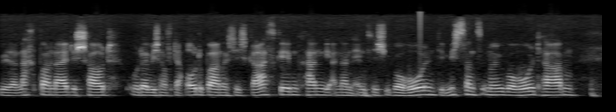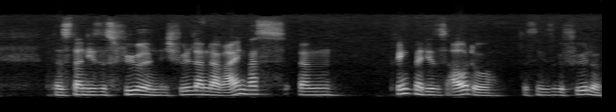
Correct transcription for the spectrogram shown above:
wie der Nachbar neidisch schaut oder wie ich auf der Autobahn richtig Gas geben kann, die anderen endlich überholen, die mich sonst immer überholt haben. Das ist dann dieses Fühlen. Ich fühle dann da rein, was ähm, bringt mir dieses Auto? Das sind diese Gefühle.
